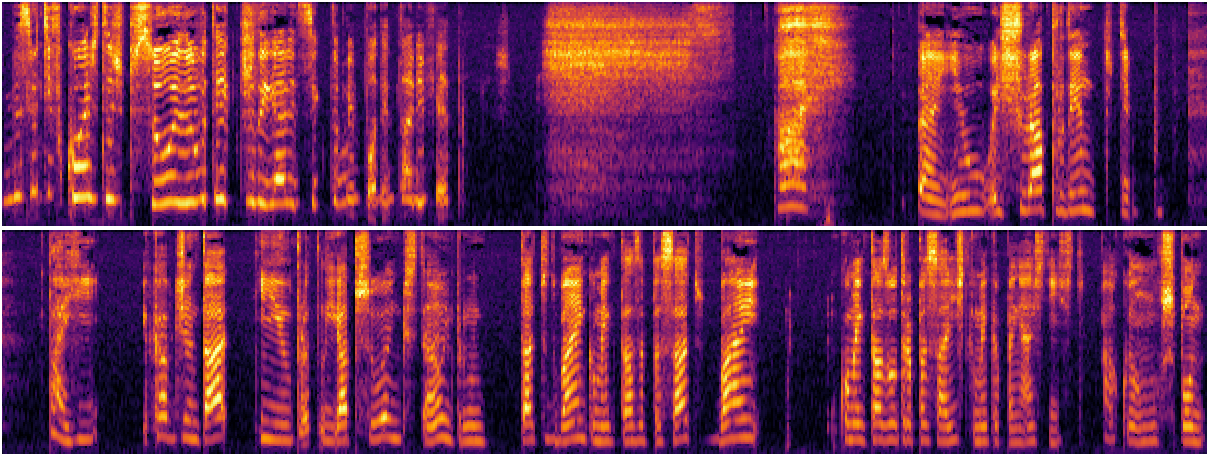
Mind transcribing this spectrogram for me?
Mas eu tive com estas pessoas, eu vou ter que desligar e dizer que também podem estar infectadas. Ai, bem, eu a chorar por dentro, tipo, pá, e acabo de jantar e pronto, ligo à pessoa em questão e pergunto: está tudo bem? Como é que estás a passar? Tudo bem? Como é que estás a ultrapassar isto? Como é que apanhaste isto? Ao que ele me responde:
